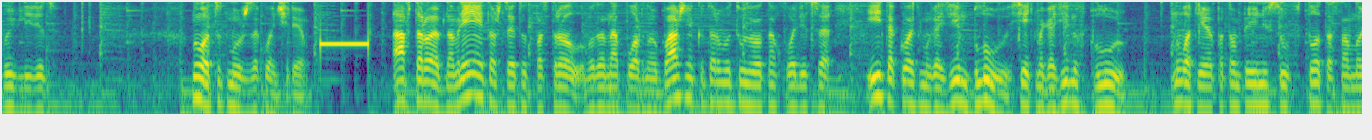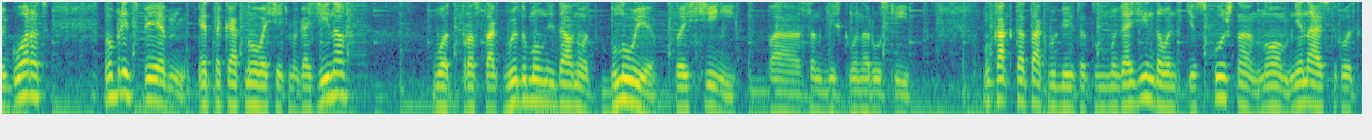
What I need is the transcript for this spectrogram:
выглядит. Ну, вот тут мы уже закончили. А второе обновление, то, что я тут построил водонапорную башню, которая вот тут вот находится. И такой вот магазин Blue, сеть магазинов Blue. Ну вот, я потом перенесу в тот основной город. Ну, в принципе, это такая новая сеть магазинов. Вот, просто так выдумал недавно. Вот, Blue, то есть синий, по, с английского на русский. Ну, как-то так выглядит этот магазин, довольно-таки скучно, но мне нравится такой вот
